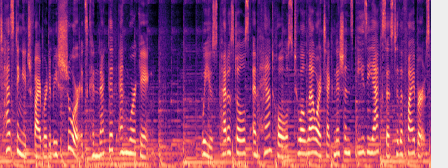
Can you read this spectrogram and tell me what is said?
testing each fiber to be sure it's connected and working. We use pedestals and handholds to allow our technicians easy access to the fibers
